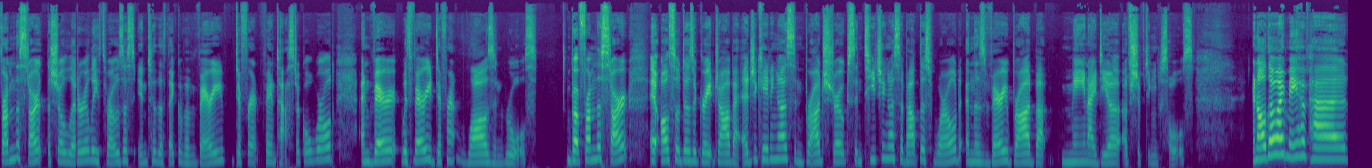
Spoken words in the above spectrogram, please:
From the start, the show literally throws us into the thick of a very different fantastical world and very with very different laws and rules. But from the start, it also does a great job at educating us in broad strokes and teaching us about this world and this very broad but main idea of shifting souls. And although I may have had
